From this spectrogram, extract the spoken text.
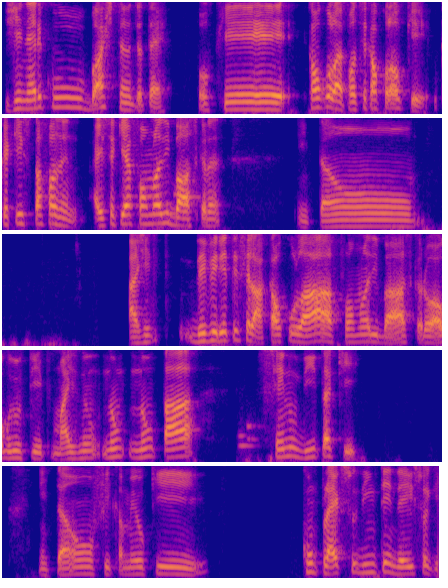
Genérico bastante até. Porque calcular, pode ser calcular o quê? O que é que isso está fazendo? Isso aqui é a fórmula de Bhaskara, né? Então, a gente deveria ter, sei lá, calcular a fórmula de Bhaskara ou algo do tipo, mas não não não está sendo dita aqui. Então, fica meio que complexo de entender isso aqui.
